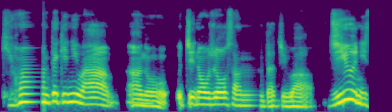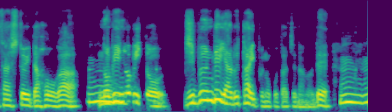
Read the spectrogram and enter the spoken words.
基本的には、あの、うちのお嬢さんたちは、自由にさしといた方が、のびのびと自分でやるタイプの子たちなので、うんう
